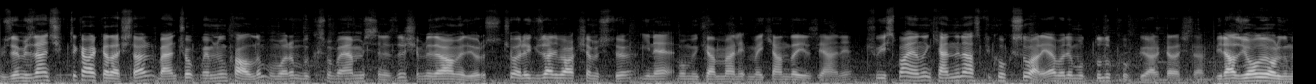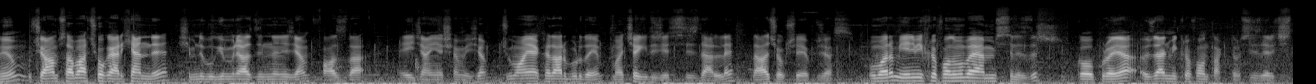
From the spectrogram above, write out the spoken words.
Müzemizden çıktık arkadaşlar. Ben çok memnun kaldım. Umarım bu kısmı beğenmişsinizdir. Şimdi devam ediyoruz. Şöyle güzel bir akşamüstü. Yine bu mükemmel mekandayız yani. Şu İspanya'nın kendine has bir kokusu var ya. Böyle mutluluk kokuyor arkadaşlar. Biraz yol yorgunuyum. Uçağım sabah çok erkendi. Şimdi bugün biraz dinleneceğim. Fazla heyecan yaşamayacağım. Cuma'ya kadar buradayım. Maça gideceğiz sizlerle. Daha çok şey yapacağız. Umarım yeni mikrofonumu beğenmişsinizdir. GoPro'ya özel mikrofon taktım sizler için.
